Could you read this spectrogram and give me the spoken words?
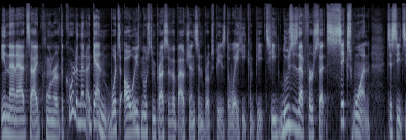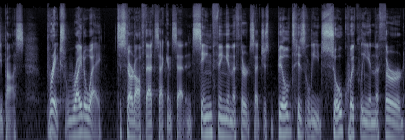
in that ad side corner of the court. And then again, what's always most impressive about Jenson Brooksby is the way he competes. He loses that first set 6 1 to Tsitsipas breaks right away to start off that second set. And same thing in the third set, just builds his lead so quickly in the third.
